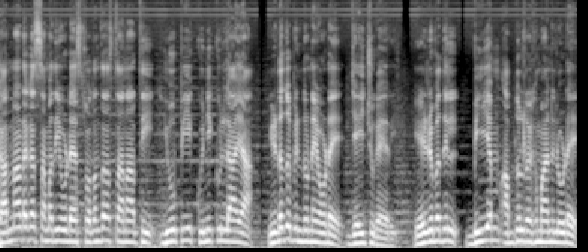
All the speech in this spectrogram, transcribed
കർണാടക സമിതിയുടെ സ്വതന്ത്ര സ്ഥാനാർത്ഥി യു പി കുനിക്കുല്ലായ ഇടതു പിന്തുണയോടെ ജയിച്ചു കയറി. എഴുപതിൽ ബി എം അബ്ദുൾ റഹ്മാനിലൂടെ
